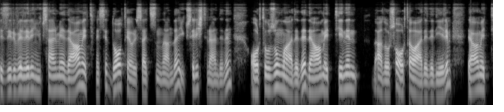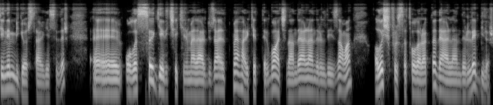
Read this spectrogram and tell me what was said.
ve zirvelerin yükselmeye devam etmesi Dow teorisi açısından da yükseliş trendinin orta uzun vadede devam ettiğinin daha doğrusu orta vadede diyelim devam ettiğinin bir göstergesidir. Ee, olası geri çekilmeler, düzeltme hareketleri bu açıdan değerlendirildiği zaman alış fırsatı olarak da değerlendirilebilir.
